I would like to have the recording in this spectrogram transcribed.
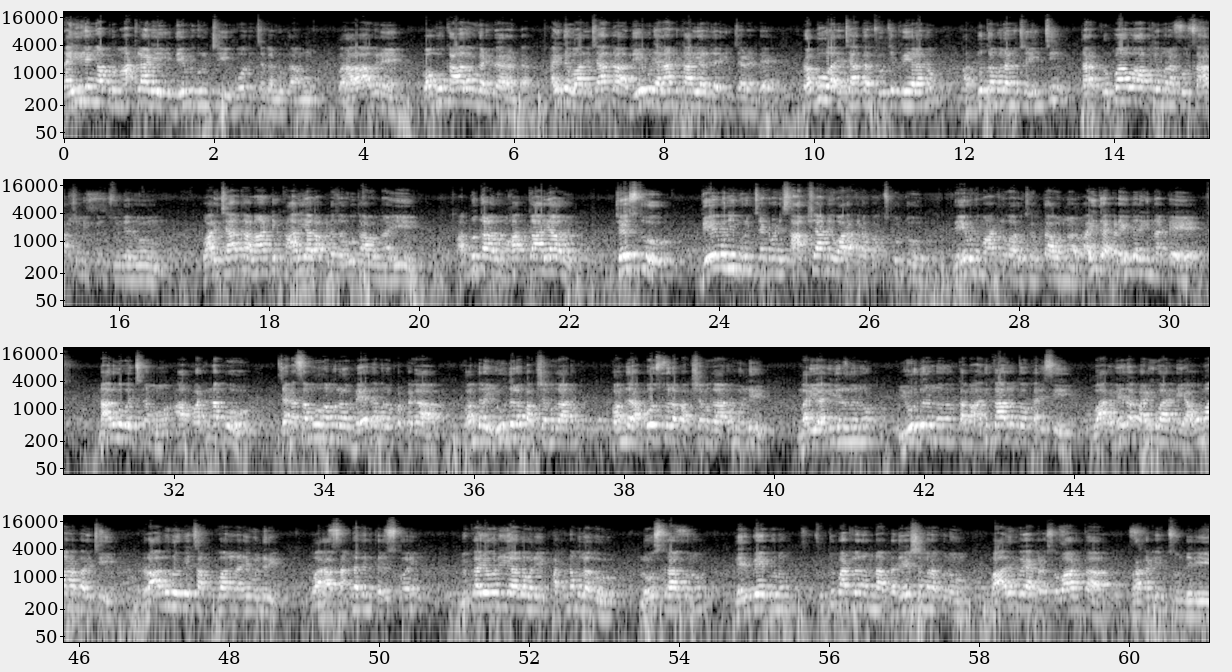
ధైర్యంగా అప్పుడు మాట్లాడి దేవుని గురించి బోధించగలుగుతాము. వారు బహుకాలం గడిపారంట. అయితే వారి చేత దేవుడు ఎలాంటి కార్యాలు జరిగించాడంటే ప్రభు వారి చేత సూచక్రియలను అద్భుతములను చేయించి తన కృపావాక్యమునకు సాక్ష్యం ఇప్పించుండెను. వారి చేత అలాంటి కార్యాలు అక్కడ జరుగుతూ ఉన్నాయి. అద్భుతాలు మహత్కార్యాలు చేస్తూ దేవుని గురించినటువంటి సాక్ష్యాన్ని వారు అక్కడ పంచుకుంటూ దేవుని మాటలు వారు చెబుతా ఉన్నారు. అయితే అక్కడ ఏం జరిగిందంటే నాలుగో వచ్చినము ఆ పట్టణపు జన సమూహములో భేదములు పుట్టగా కొందరు యూదుల పక్షముగాను కొందరు అపోస్తుల పక్షముగాను ఉండిరి. మరియు అనుజనులను యూదులను తమ అధికారులతో కలిసి వారి మీద పడి వారిని అవమానపరిచి రాళ్ళు రూపి చంపాలని ఉండిరి. వారు ఆ సంగతిని తెలుసుకొని యుకయోనియాలోని పట్టణములకు లోస్త్రాకును దెర్బేకును చుట్టుపట్లనున్న ప్రదేశమునకును పారిపోయి అక్కడ సువార్త ప్రకటించుందిరి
